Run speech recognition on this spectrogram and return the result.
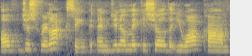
of just relaxing and, you know, making sure that you are calm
